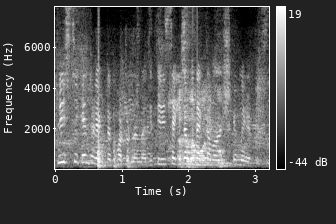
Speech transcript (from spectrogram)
ত্রিশ সেকেন্ডের একটা ঘটনা না যে ত্রিশ সেকেন্ডের মধ্যে একটা মানুষকে মেরে ফেলছে।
